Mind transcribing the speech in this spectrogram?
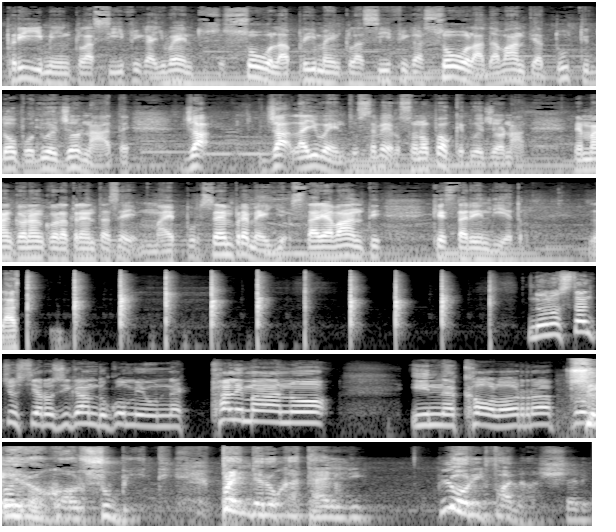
Primi in classifica, Juventus sola prima in classifica, sola davanti a tutti dopo due giornate. Già, già la Juventus, è vero, sono poche due giornate, ne mancano ancora 36, ma è pur sempre meglio stare avanti che stare indietro. Nonostante io stia rosicando come un calemano in color... Zero gol subiti. Prende Locatelli, lo rifà nascere.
